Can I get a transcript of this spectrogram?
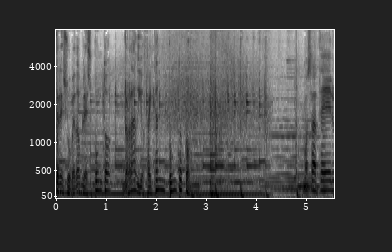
www.radiofaikan.com Vamos a hacer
